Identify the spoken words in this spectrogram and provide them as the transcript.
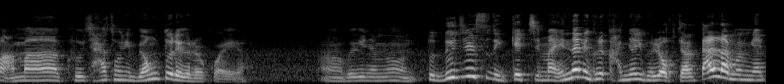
아마 그 자손이 명돌에 그럴 거예요 어, 왜냐면 또 늦을 수도 있겠지만 옛날엔 그럴 관념이 별로 없잖아. 딸 낳으면 그냥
